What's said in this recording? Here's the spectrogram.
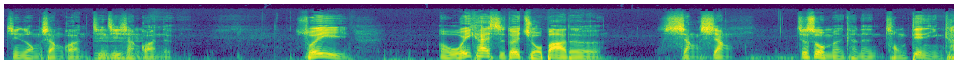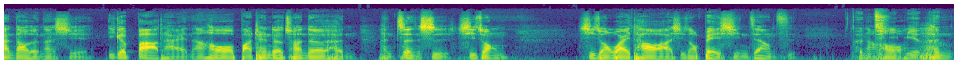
金融相关、经济相关的。嗯嗯。所以，呃，我一开始对酒吧的想象，就是我们可能从电影看到的那些，一个吧台，然后 bartender 穿的很很正式，西装西装外套啊，西装背心这样子，很体面啊，很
